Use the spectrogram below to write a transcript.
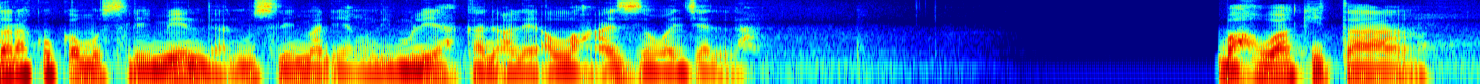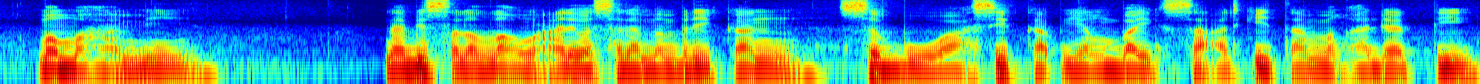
Saudaraku kaum muslimin dan muslimat yang dimuliakan oleh Allah Azza wa Jalla. Bahwa kita memahami Nabi Shallallahu Alaihi Wasallam memberikan sebuah sikap yang baik saat kita menghadapi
